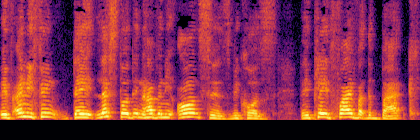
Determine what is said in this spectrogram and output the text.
If anything, they Leicester didn't have any answers because they played five at the back.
